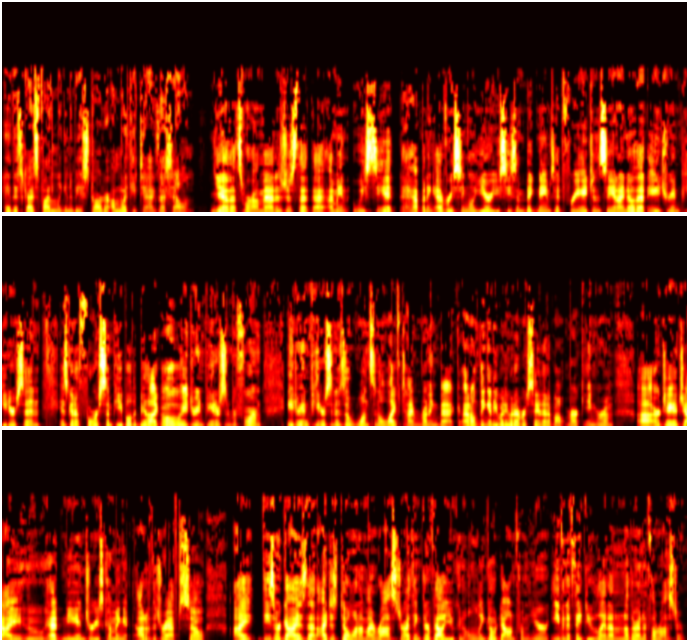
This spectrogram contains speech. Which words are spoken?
hey, this guy's finally going to be a starter. I'm with you, Tags. I sell him. Yeah, that's where I'm at. Is just that I mean, we see it happening every single year. You see some big names hit free agency, and I know that Adrian Peterson is going to force some people to be like, "Oh, Adrian Peterson performed." Adrian Peterson is a once in a lifetime running back. I don't think anybody would ever say that about Mark Ingram uh, or Jay Ajayi, who had knee injuries coming out of the draft. So I these are guys that I just don't want on my roster. I think their value can only go down from here, even if they do land on another NFL roster.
